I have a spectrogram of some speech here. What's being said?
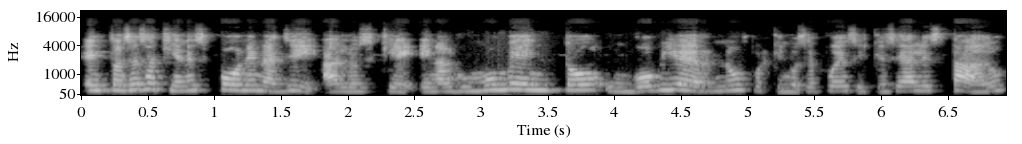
Entonces, ¿a quiénes ponen allí? A los que en algún momento un gobierno, porque no se puede decir que sea el Estado,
